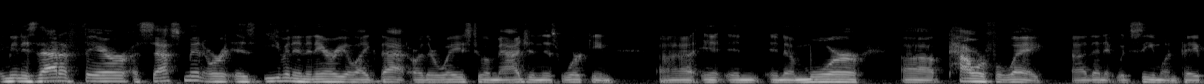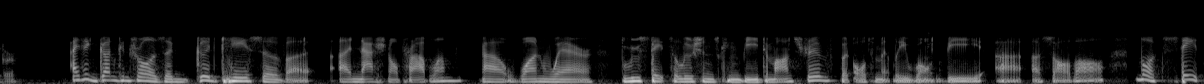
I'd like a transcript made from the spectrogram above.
I mean, is that a fair assessment, or is even in an area like that, are there ways to imagine this working uh, in, in, in a more uh, powerful way uh, than it would seem on paper? I think gun control is a good case of a, a national problem, uh, one where blue state solutions can be demonstrative, but ultimately won't be uh, a solve all. Look, states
